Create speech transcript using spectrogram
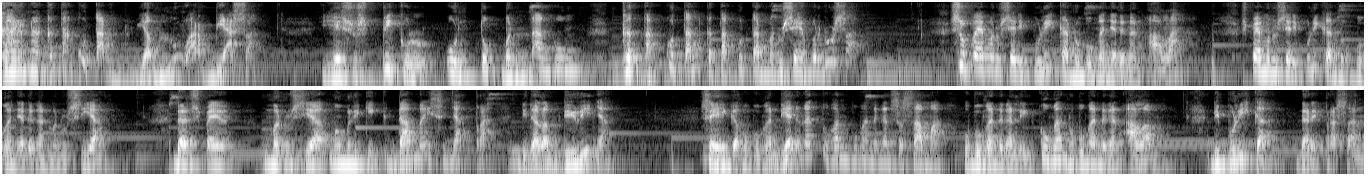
karena ketakutan yang luar biasa, Yesus pikul untuk menanggung ketakutan-ketakutan manusia yang berdosa. Supaya manusia dipulihkan hubungannya dengan Allah, supaya manusia dipulihkan hubungannya dengan manusia, dan supaya manusia memiliki damai sejahtera di dalam dirinya. Sehingga hubungan dia dengan Tuhan, hubungan dengan sesama, hubungan dengan lingkungan, hubungan dengan alam, dipulihkan dari perasaan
